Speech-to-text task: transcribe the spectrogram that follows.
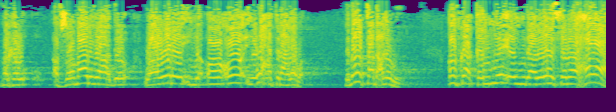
marka af soomaaliga de waa ware iyo oo iyo waxa tidhahdaba dhibaataa dhacda wey qofka qayliye ee yidhahda yaa sabaaxaa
